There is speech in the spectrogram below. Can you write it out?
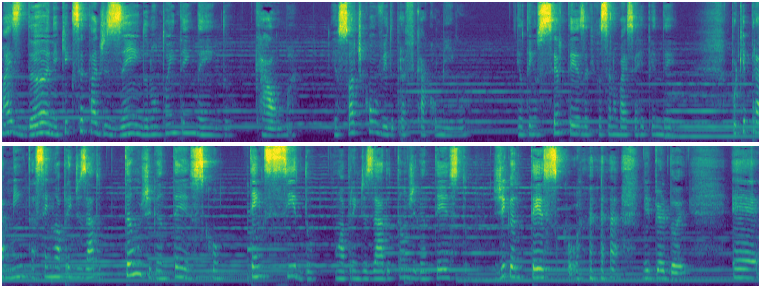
Mas Dani, o que, que você está dizendo? Não estou entendendo. Calma, eu só te convido para ficar comigo. Eu tenho certeza que você não vai se arrepender, porque para mim está sendo um aprendizado tão gigantesco, tem sido um aprendizado tão gigantesco, gigantesco, me perdoe, é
